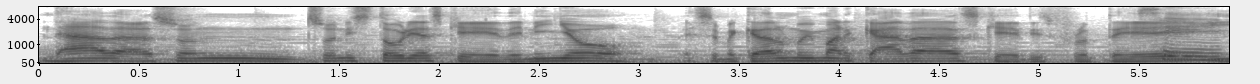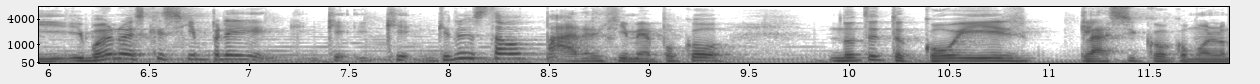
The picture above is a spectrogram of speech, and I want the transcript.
Nada, son, son historias que de niño se me quedaron muy marcadas, que disfruté. Sí. Y, y bueno, es que siempre. Que, que- que no estaba padre, Jimé. ¿A poco no te tocó ir clásico como, lo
